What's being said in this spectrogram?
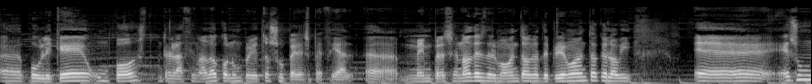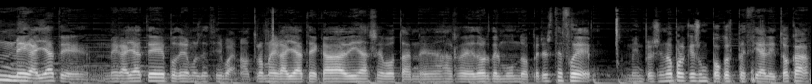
Eh, publiqué un post relacionado con un proyecto súper especial. Eh, me impresionó desde el momento, desde el primer momento que lo vi eh, es un megayate, megayate podríamos decir, bueno, otro megayate cada día se votan alrededor del mundo, pero este fue, me impresionó porque es un poco especial y toca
